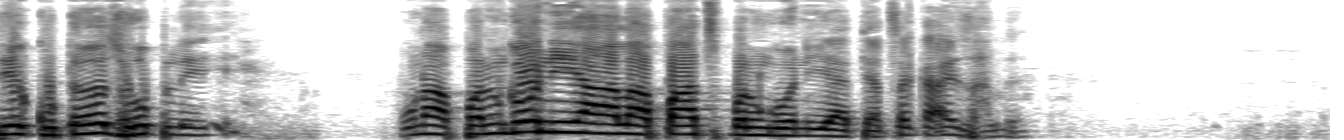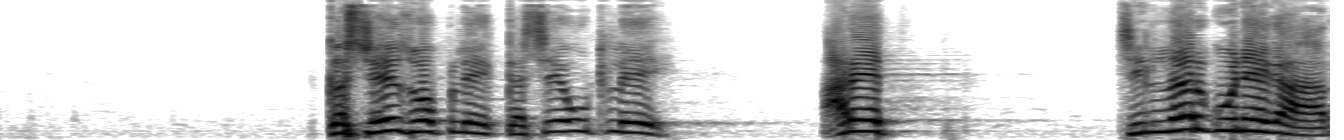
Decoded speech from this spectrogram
ते कुठं झोपले? पुन्हा पलगोनिया आला पाच पलगोनिया. त्याचं काय झालं? कसे झोपले? कसे उठले? अरे चिल्लर गुन्हेगार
